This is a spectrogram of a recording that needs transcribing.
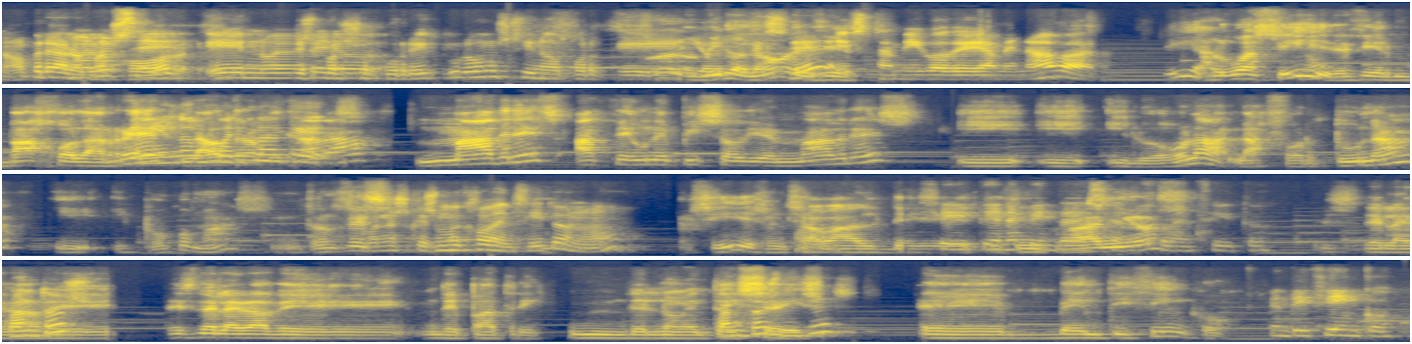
No, pero a lo mejor eh, no es pero... por su currículum, sino porque bueno, lo yo miro, ¿no? sé, es, decir, es, amigo de Amenábar. Sí, algo así, ¿no? es decir, bajo la red, la otra mirada, que... Madres hace un episodio en Madres y, y, y luego la, la fortuna y, y, poco más. Entonces, bueno, es que es muy jovencito, ¿no? Sí, es un chaval de sí, tiene pinta años. De ser jovencito. Es de la edad ¿Cuántos? de, es de la edad de, de Patri, del 96. ¿Cuántos dices? Eh, 25. 25.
